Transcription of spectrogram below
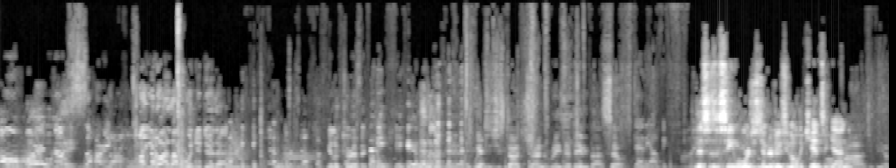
Oh, Martin, I'm sorry. Well, you know I love it when you do that. You look terrific. Thank you. Yeah, wait till she starts trying to raise that baby by herself. Daddy, I'll be fine. This is a scene where we're just introducing all the kids again Raj will be up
